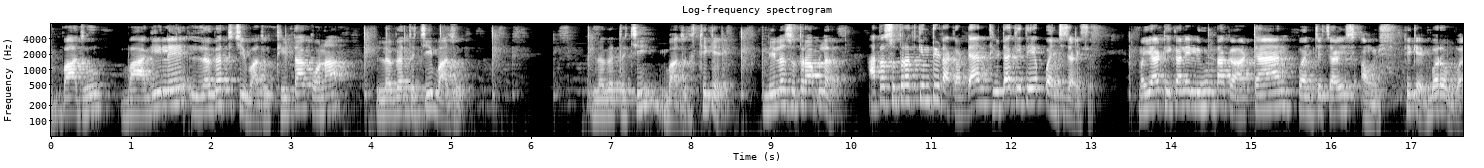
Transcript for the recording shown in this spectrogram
बाजू भागिले लगतची बाजू. थिटा कोणा? लगतची बाजू. लगतची बाजू. ठीक आहे? लिहिलं सूत्र आपलं. आता सूत्रात किमती टाका. टॅन थिटा किती आहे? पंचेचाळीस आहे. मग या ठिकाणी लिहून टाका. टॅन पंचेचाळीस अंश. ठीक आहे? बरोबर.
